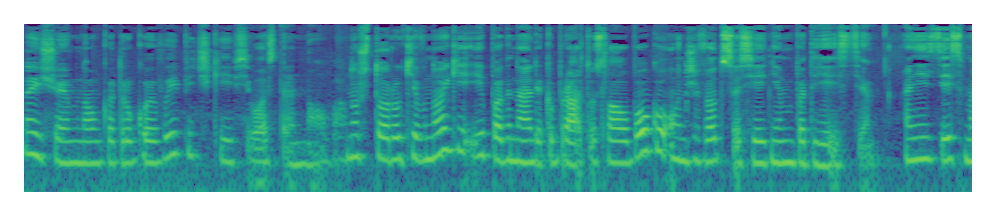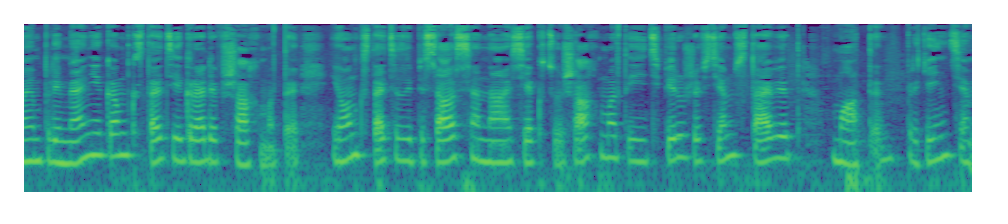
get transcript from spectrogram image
но еще и много другой выпечки и всего остального. Ну что, руки в ноги и погнали к брату. Слава богу, он живет в соседнем подъезде. Они здесь с моим племянником, кстати, играли в шахматы. И он, кстати, записался на секцию шахмат и теперь уже всем ставит маты. Прикиньте.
